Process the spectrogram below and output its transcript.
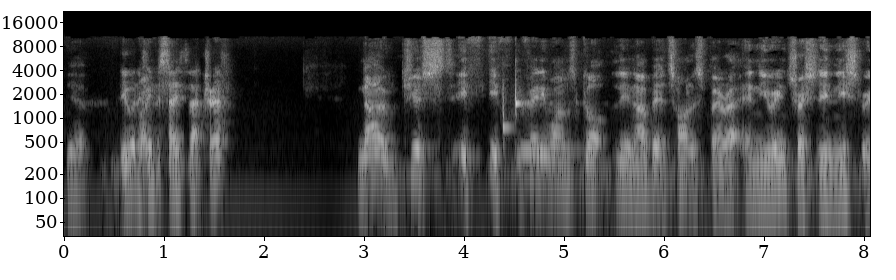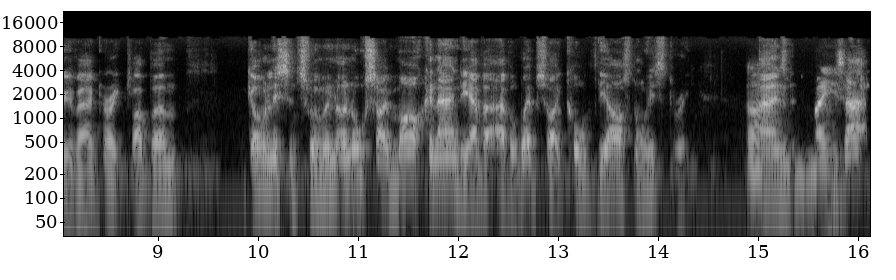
Yeah. yeah. You got anything to say to that, Trev? No, just if, if, if anyone's got you know a bit of time to spare and you're interested in the history of our great club, um, go and listen to them. And, and also, Mark and Andy have a, have a website called the Arsenal History, oh, and that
